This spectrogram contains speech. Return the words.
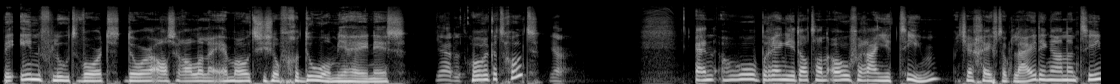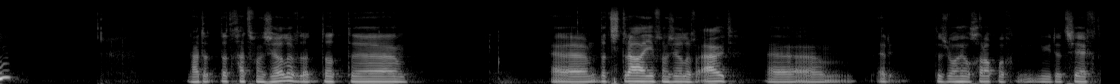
beïnvloed wordt door als er allerlei emoties of gedoe om je heen is. Ja, dat Hoor ik het goed? Ja, en hoe breng je dat dan over aan je team? Want jij geeft ook leiding aan een team. Nou, dat, dat gaat vanzelf. Dat, dat, uh, uh, dat straal je vanzelf uit. Er, het is wel heel grappig nu je dat zegt.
